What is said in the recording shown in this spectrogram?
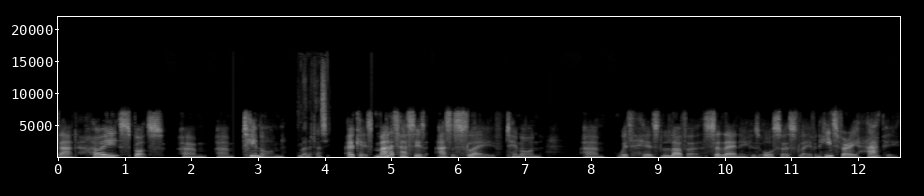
that Hui spots um, um, Timon. Manatassi. Okay, so Manatassi is as a slave, Timon, um, with his lover, Selene, who's also a slave, and he's very happy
